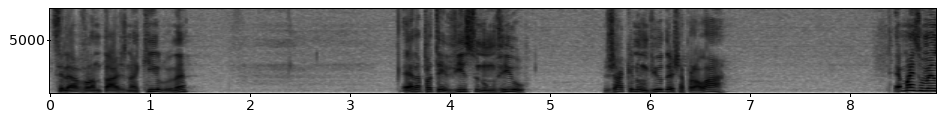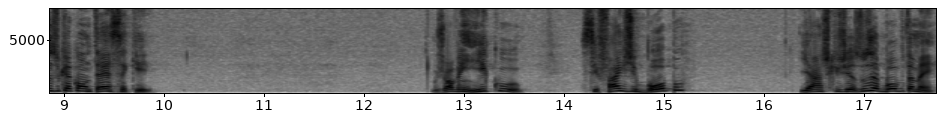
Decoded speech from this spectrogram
você leva vantagem naquilo, né? Era para ter visto, não viu? Já que não viu, deixa para lá. É mais ou menos o que acontece aqui. O jovem rico se faz de bobo e acha que Jesus é bobo também.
